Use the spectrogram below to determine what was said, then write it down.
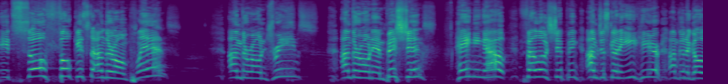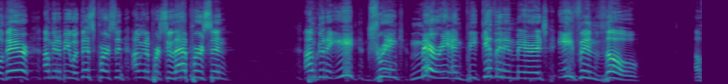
It's so focused on their own plans on their own dreams on their own ambitions hanging out fellowshipping. I'm just going to eat here. I'm going to go there. I'm going to be with this person. I'm going to pursue that person. I'm going to eat drink marry and be given in marriage even though a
